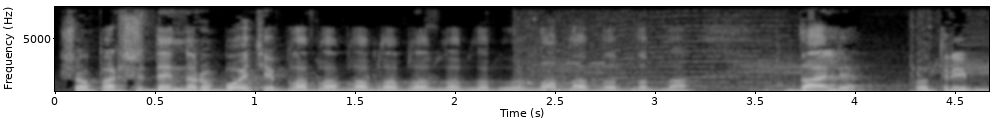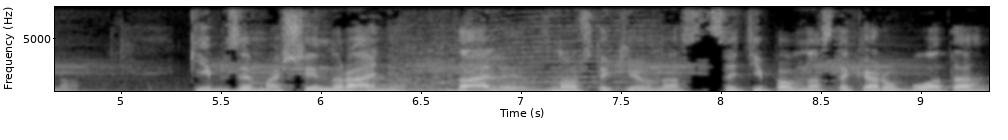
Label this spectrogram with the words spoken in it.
Що, перший день на роботі? Бла бла бла бла бла бла бла бла бла бла бла бла бла. Далі потрібно. Keep the machine running. Далі, знову ж таки, у нас це типа у нас така робота.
